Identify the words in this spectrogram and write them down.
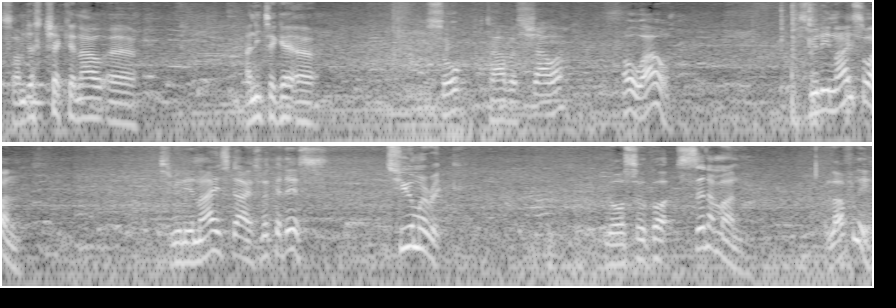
So I'm just checking out. Uh, I need to get a soap to have a shower. Oh wow, it's really nice one. It's really nice, guys. Look at this. Turmeric. We also got cinnamon. Lovely.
